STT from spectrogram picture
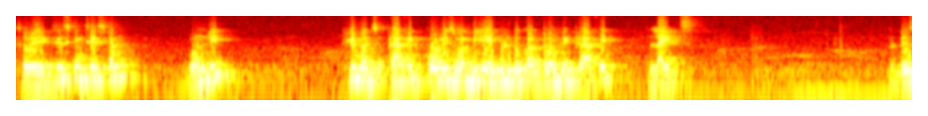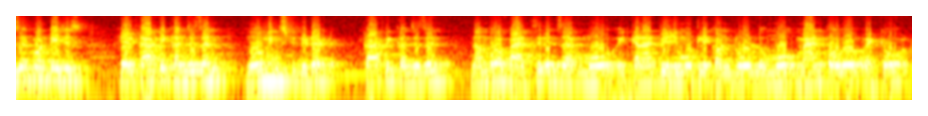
So the existing system only humans, traffic police only able to control the traffic lights disadvantages here traffic congestion no means to detect traffic congestion number of accidents are more it cannot be remotely controlled more manpower required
